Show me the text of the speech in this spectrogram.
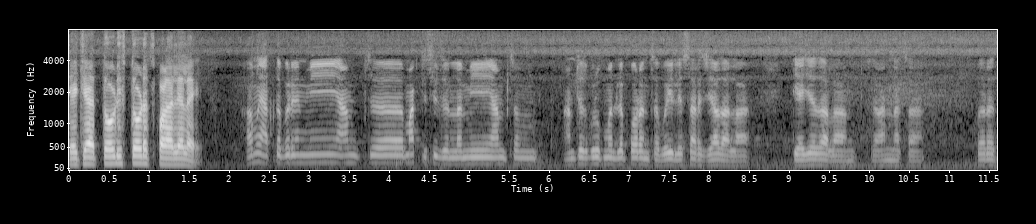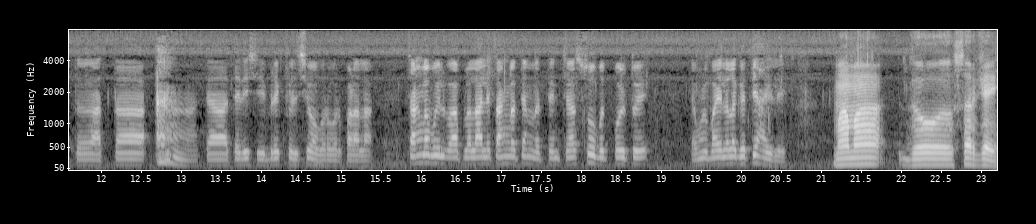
त्याच्या तोडीस तोडच पळालेला आहे. हा मग आतापर्यंत मी आमचं मागच्या सीझनला मी आमचं आमच्याच ग्रुपमधल्या पोरांचा बैल सरजा झाला तेजा झाला आमचा अण्णाचा. परत आत्ता त्या त्या दिवशी ब्रेकफेल शिवाबरोबर पळाला. चांगला बैल आपला लाले चांगला त्यांना त्यांच्यासोबत पळतोय. त्यामुळे बैलाला गती हायले मामा जो सर्ज आहे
